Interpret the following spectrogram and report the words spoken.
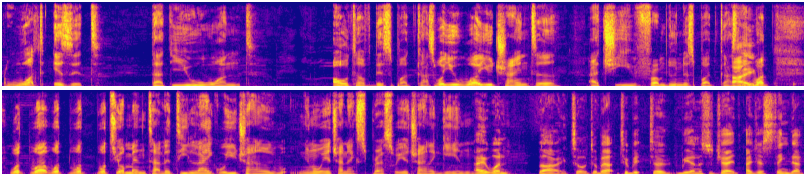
what is it that you want out of this podcast? What you what are you trying to achieve from doing this podcast? Like what, what what what what what's your mentality like? What you trying to you know what you're trying to express? What you're trying to gain? I want. All right. So to be to be to be honest with you, I, I just think that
